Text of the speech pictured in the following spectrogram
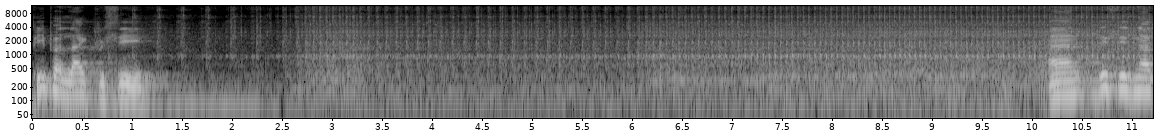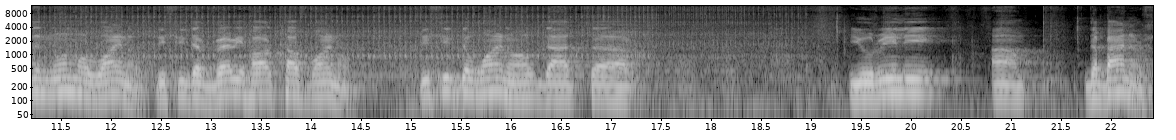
People like to see And this is not a normal vinyl. This is a very hard, tough vinyl. This is the vinyl that uh, you really, um, the banners,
